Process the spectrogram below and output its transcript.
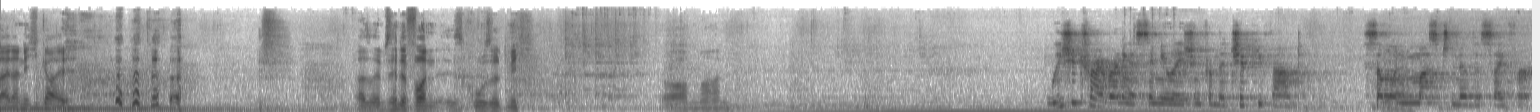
Leider nicht geil. also im Sinne von, es gruselt mich. Oh Mann. We should try running a simulation from the chip you found. Someone must know the cipher.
